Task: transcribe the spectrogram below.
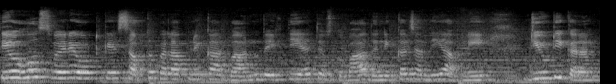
ਤੇ ਉਹ ਸਵੇਰੇ ਉੱਠ ਕੇ ਸਭ ਤੋਂ ਪਹਿਲਾਂ ਆਪਣੇ ਘਰ-ਬਾਰ ਨੂੰ ਦੇਖਦੀ ਹੈ ਤੇ ਉਸ ਤੋਂ ਬਾਅਦ ਨਿਕਲ ਜਾਂਦੀ ਹੈ ਆਪਣੀ ਡਿਊਟੀ ਕਰਨ।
